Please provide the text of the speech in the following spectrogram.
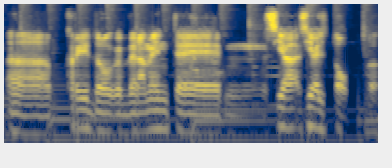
Uh, credo che veramente mh, sia, sia, il top.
